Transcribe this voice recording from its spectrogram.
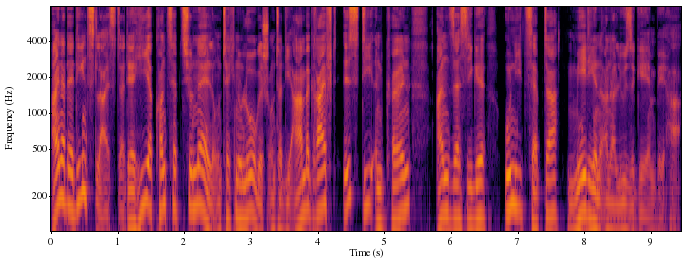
Einer der Dienstleister, der hier konzeptionell und technologisch unter die Arme greift, ist die in Köln ansässige Unicepta Medienanalyse GmbH.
